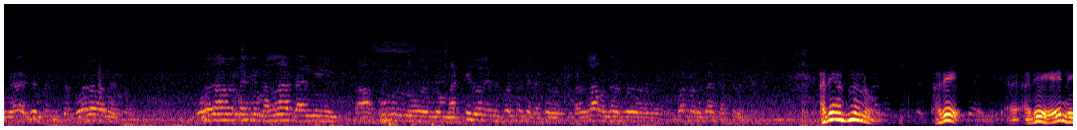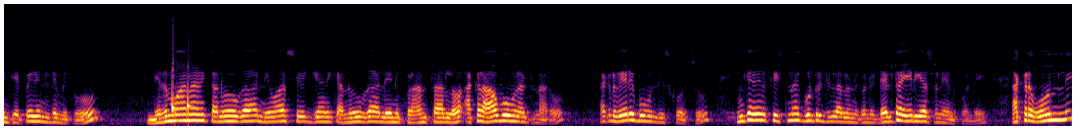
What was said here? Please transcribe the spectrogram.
ఉన్నారు అదంతా చూస్తే గోదావరి నది. గోదావరి నది మళ్ళా దాన్ని ఆ భూముల్లో మట్టిలో కోసం మళ్ళా వందల కోట్ల రూపాయలు ఖర్చు పెట్టారు. అదే అంటున్నాను. అదే అదే నేను చెప్పేది ఏంటంటే మీకు నిర్మాణానికి అనువుగా నివాసయోగ్యానికి అనువుగా లేని ప్రాంతాల్లో అక్కడ ఆ భూములు అంటున్నారు. అక్కడ వేరే భూములు తీసుకోవచ్చు. ఇంకా కృష్ణా గుంటూరు జిల్లాలో అనుకోండి డెల్టా ఏరియాస్ ఉన్నాయి అనుకోండి అక్కడ ఓన్లీ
